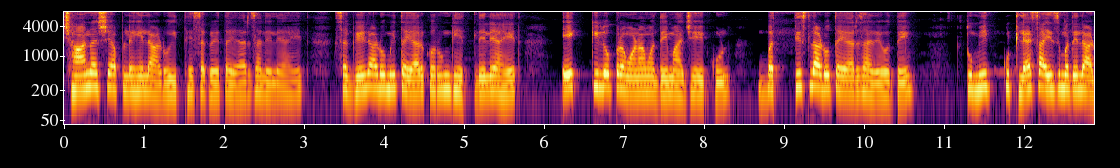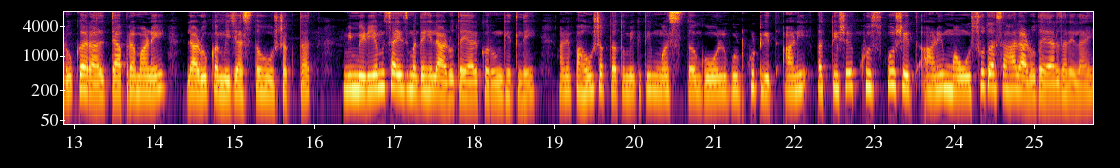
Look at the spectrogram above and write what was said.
छान असे आपले हे लाडू इथे सगळे तयार झालेले आहेत. सगळे लाडू मी तयार करून घेतलेले आहेत. एक किलो प्रमाणामध्ये माझे एकूण बत्तीस लाडू तयार झाले होते. तुम्ही कुठल्या साईजमध्ये लाडू कराल त्याप्रमाणे लाडू कमी जास्त होऊ शकतात. मी मीडियम साईजमध्ये हे लाडू तयार करून घेतले. आणि पाहू शकता तुम्ही किती मस्त गोल गुटगुटीत आणि अतिशय खुसखुशीत आणि मऊसूत असा हा लाडू तयार झालेला आहे.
